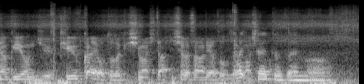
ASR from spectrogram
は249回お届けしました。石原さんありがとうござはいい、ました、ありがとうございます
